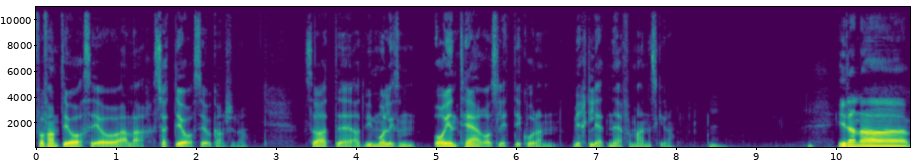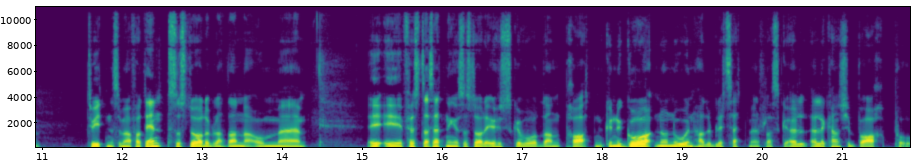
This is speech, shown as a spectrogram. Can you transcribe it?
for 50 år siden, eller 70 år siden kanskje. da. Så at, eh, at vi må liksom orientere oss litt i hvordan virkeligheten er for mennesker. da. I denne tweeten som jeg har fått inn, så står det bl.a. om eh, i, I første setningen så står det Jeg husker hvordan praten kunne gå når noen hadde blitt sett med en flaske øl, eller kanskje bar på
